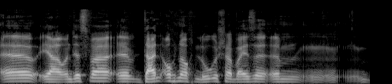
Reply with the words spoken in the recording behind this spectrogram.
Äh, ja, und das war äh, dann auch noch logischerweise ähm,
